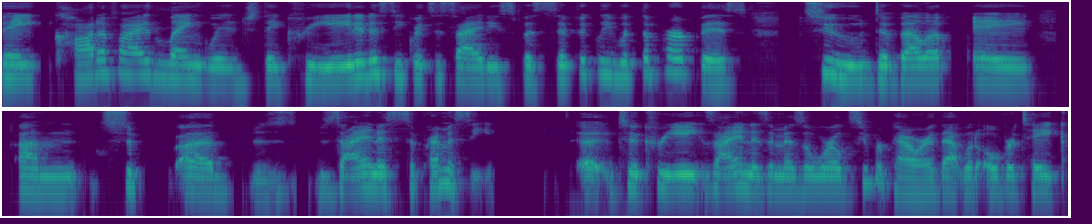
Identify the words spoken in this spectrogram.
They codified language, they created a secret society specifically with the purpose to develop a um, uh, Zionist supremacy, uh, to create Zionism as a world superpower that would overtake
